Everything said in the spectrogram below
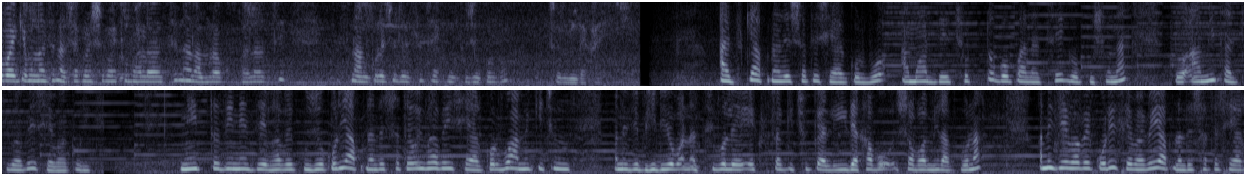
সবাই কেমন আছেন? আশা করি সবাই খুব ভালো আছেন আর আমরাও খুব ভালো আছি। স্নান করে চলে এসেছি, এখন পুজো করব। চলুন দেখাই। আজকে আপনাদের সাথে শেয়ার করব আমার যে ছোট্ট গোপাল আছে গোপুসোনা তো আমি তার কীভাবে সেবা করি। নিত্যদিনে যেভাবে পুজো করি, আপনাদের সাথে ওইভাবেই শেয়ার করব। আমি কিছু মানে যে ভিডিও বানাচ্ছি বলে এক্সট্রা কিছু ক্যালি দেখাবো, সব আমি রাখব না। আমি যেভাবে করি, সেভাবেই আপনাদের সাথে শেয়ার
